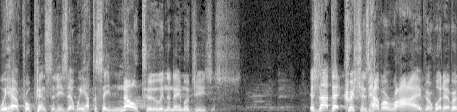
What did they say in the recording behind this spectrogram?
we have propensities that we have to say no to in the name of Jesus. It's not that Christians have arrived or whatever,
